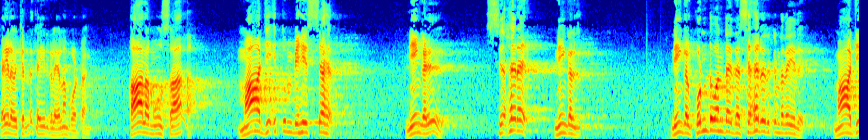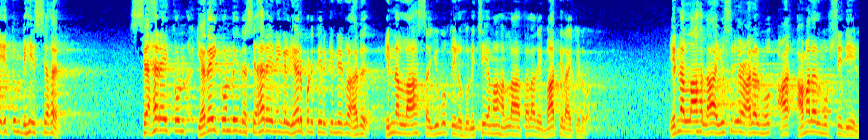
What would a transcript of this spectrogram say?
கையில் வச்சிருந்த கயிறுகளை எல்லாம் போட்டாங்க. கால மூசா மா ஜித்தும் பிஹி ஷஹர் நீங்கள் செஹரை நீங்கள் நீங்கள் கொண்டு வந்த இந்த செஹர் இருக்கின்றதே இது. மா ஜித்தும் பிஹி செஹர் செஹரை கொண்டு எதை கொண்டு இந்த செஹரை நீங்கள் ஏற்படுத்தி இருக்கின்றீர்களோ அது. இன்னல்லாஹ் ச யுபுத்திலுகு நிச்சயமாக அல்லாஹ் தாலா அதை பாத்தில் ஆக்கிடுவான் இன்னல்லாஹ் லா யுஸ்ரி அலல் அமலல் முப்சிதீன்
